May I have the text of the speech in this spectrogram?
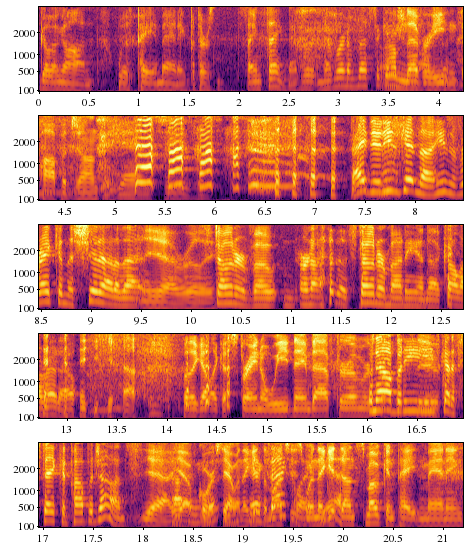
going on with Peyton Manning, but there's same thing, never never an investigation. I'm never on it. eating Papa John's again. Jesus. Hey, dude, he's getting a, he's raking the shit out of that Yeah, really. stoner vote or not the stoner money in uh, Colorado. yeah. But they got like a strain of weed named after him or no, something. but he, he's got a stake in Papa John's. Yeah, yeah, Uh, of course. Yeah, when they get the exactly, munchies. When they yeah. get done smoking Peyton Manning.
